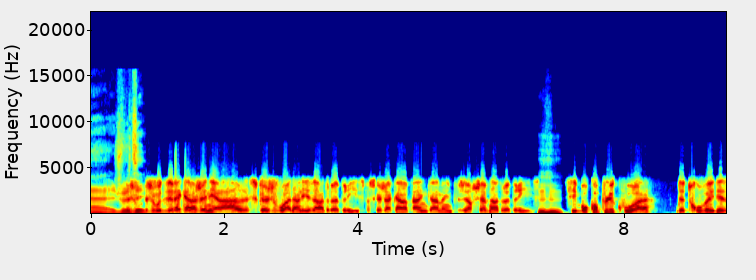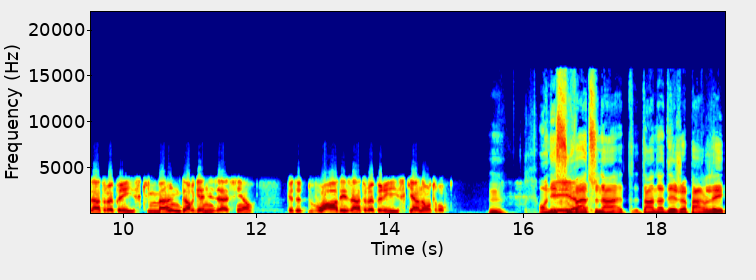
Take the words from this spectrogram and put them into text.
euh, je, veux dire... je vous dirais qu'en général, ce que je vois dans les entreprises, parce que j'accompagne quand même plusieurs chefs d'entreprise, mm-hmm. c'est beaucoup plus courant de trouver des entreprises qui manquent d'organisation que de voir des entreprises qui en ont trop. Mm. On est souvent, euh, tu en, as déjà parlé,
